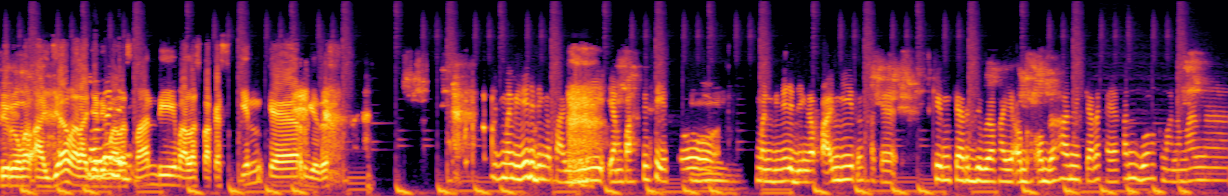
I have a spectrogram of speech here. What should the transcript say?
di rumah aja malah jadi malas mandi malas pakai skincare gitu. Mandinya jadi nggak pagi yang pasti sih itu. Hmm. mandinya jadi nggak pagi terus pakai skincare juga kayak ogah-ogahan nih. Karena kayak kan gue ke mana-mana.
